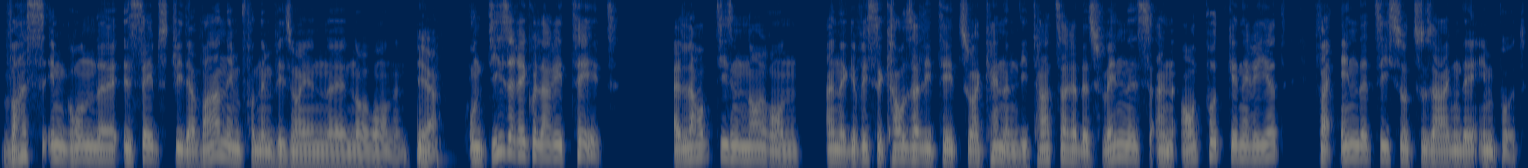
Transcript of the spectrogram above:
was im Grunde es selbst wieder wahrnimmt von den visuellen äh, Neuronen. Ja. Und diese Regularität erlaubt diesen Neuron eine gewisse Kausalität zu erkennen. Die Tatsache, dass wenn es ein Output generiert, verändert sich sozusagen der Input.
